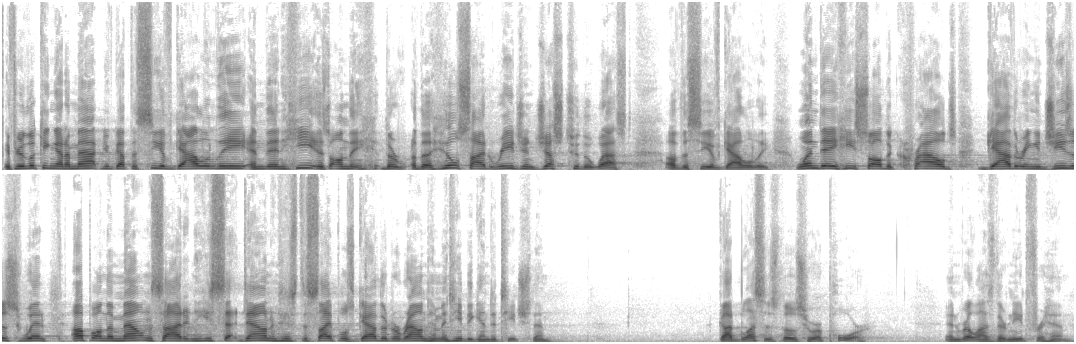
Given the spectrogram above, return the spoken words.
If you're looking at a map, you've got the Sea of Galilee, and then he is on the, the, the, hillside region just to the west of the Sea of Galilee. One day he saw the crowds gathering, and Jesus went up on the mountainside and he sat down, and his disciples gathered around him, and he began to teach them. God blesses those who are poor and realize their need for him,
